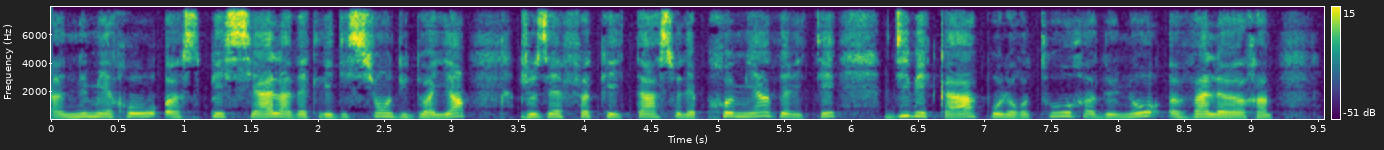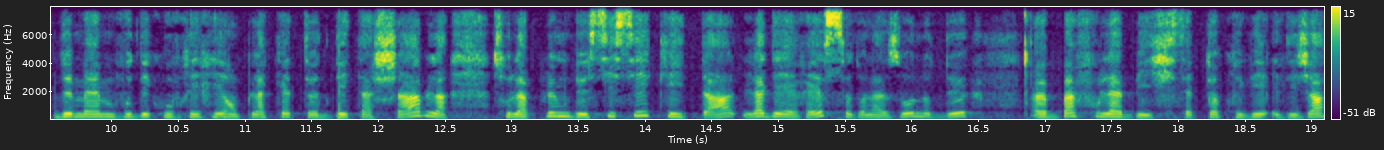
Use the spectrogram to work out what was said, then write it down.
euh, numéro euh, spécial avec l'édition du doyen Joseph Keita sur les premières vérités d'Ibeka pour le retour de nos valeurs. De même, vous découvrirez en plaquette détachable sous la plume de Sissé Keita l'ADRS dans la zone de euh, Bafoulabé. Secteur privé est déjà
